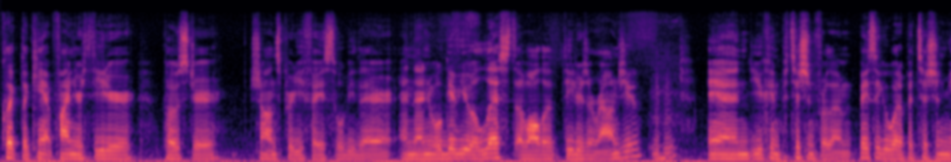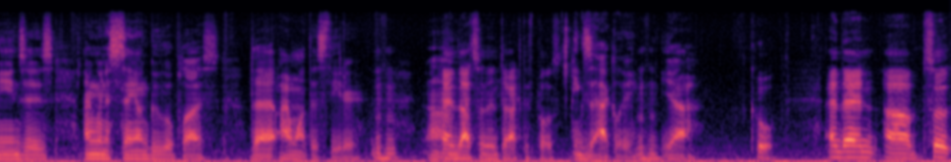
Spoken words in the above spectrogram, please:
click the Can't Find Your Theater poster. Sean's pretty face will be there, and then we'll give you a list of all the theaters around you, Mhm. and you can petition for them. Basically, what a petition means is I'm going to say on Google Plus that I want this theater. Mhm. Um, and that's an interactive post. Exactly. Mhm. Yeah. Cool. And then, uh, so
